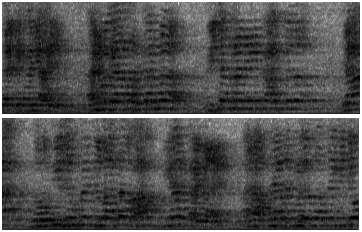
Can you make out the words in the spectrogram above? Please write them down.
त्या ठिकाणी आहेत आणि मग या सरकारनं विचारणाऱ्याने काय केलं. ज्या चौतीस रुपये दुधाचा भाव जी आर काढलाय आणि आपल्याला दिलं जातं की तो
